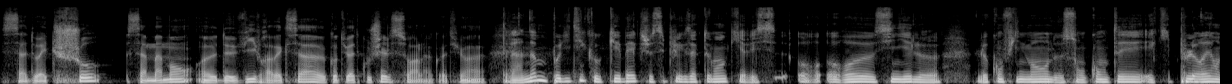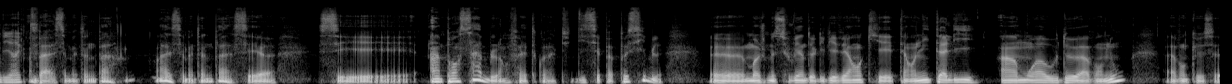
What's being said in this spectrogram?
ça doit être chaud. Sa maman euh, de vivre avec ça euh, quand tu vas te coucher le soir là quoi tu vois T'avais un homme politique au Québec, je sais plus exactement, qui avait re-signé le, le confinement de son comté et qui pleurait en direct. Bah, ça m'étonne pas. Ouais, ça m'étonne pas. C'est euh, c'est impensable en fait quoi. Tu te dis c'est pas possible. Moi, je me souviens d'Olivier Véran qui était en Italie un mois ou deux avant nous, avant que ça,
